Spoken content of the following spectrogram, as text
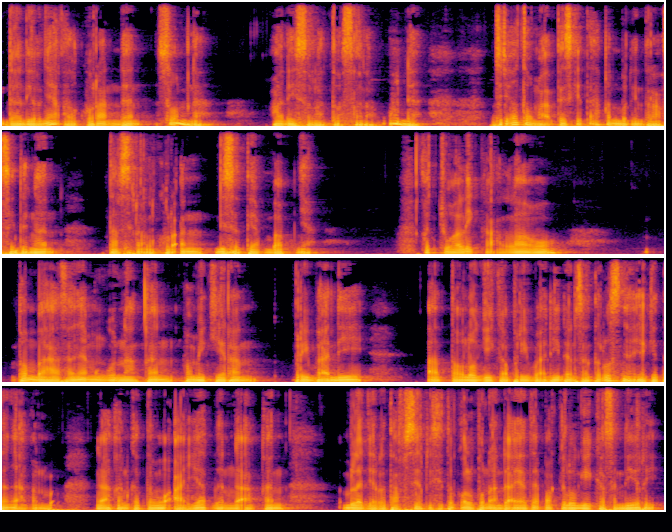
dalilnya Al-Quran dan Sunnah alaihi salatu udah. Jadi otomatis kita akan berinteraksi dengan tafsir Al-Quran di setiap babnya kecuali kalau pembahasannya menggunakan pemikiran pribadi atau logika pribadi dan seterusnya ya kita nggak akan nggak akan ketemu ayat dan nggak akan belajar tafsir di situ. Kalaupun ada ayatnya pakai logika sendiri.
